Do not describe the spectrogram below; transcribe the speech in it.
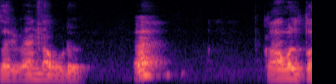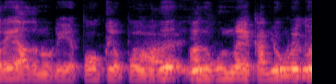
சரி வேண்டாம் விடு? காவல்துறை அதனுடைய போக்குல போகுது. அது உண்மையை கண்டுபிடிக்கும்.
